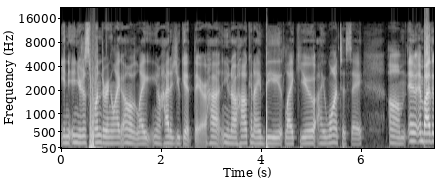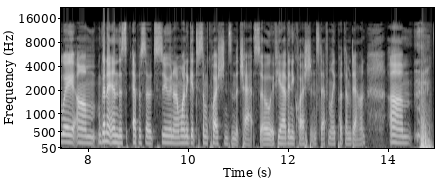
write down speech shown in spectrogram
and, and, you're just wondering like, oh, like you know, how did you get there? How you know, how can I be like you? I want to say. Um, and, and, by the way, um, I'm going to end this episode soon. I want to get to some questions in the chat. So if you have any questions, definitely put them down. Um,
